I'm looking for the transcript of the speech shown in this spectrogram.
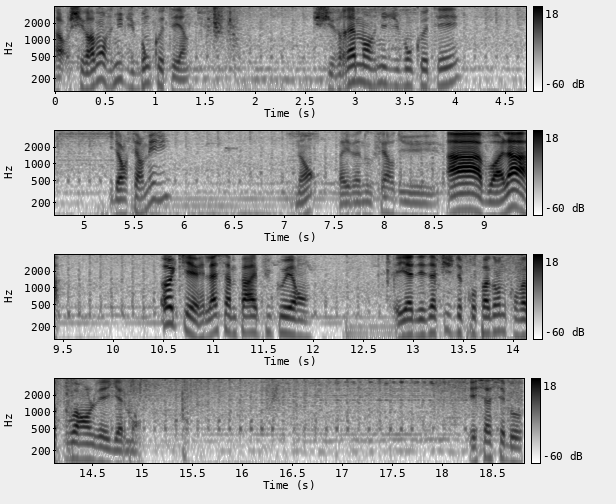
Alors je suis vraiment venu du bon côté hein. Je suis vraiment venu du bon côté il est enfermé lui? Non, bah, il va nous faire du... Ah voilà. Ok, là ça me paraît plus cohérent. Et il y a des affiches de propagande qu'on va pouvoir enlever également. Et ça c'est beau.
